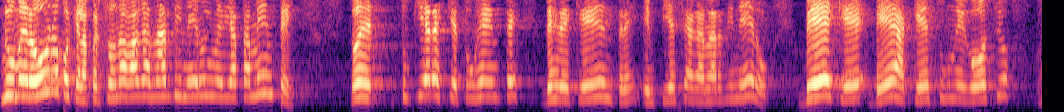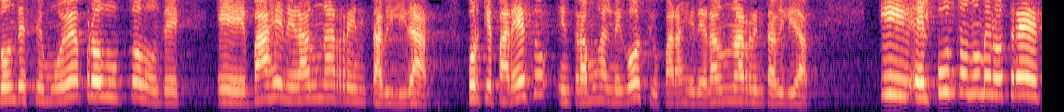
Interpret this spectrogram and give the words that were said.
Número uno, porque la persona va a ganar dinero inmediatamente. Entonces, tú quieres que tu gente, desde que entre, empiece a ganar dinero. Ve que, vea que es un negocio donde se mueve producto, donde eh, va a generar una rentabilidad. Porque para eso entramos al negocio, para generar una rentabilidad. Y el punto número tres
